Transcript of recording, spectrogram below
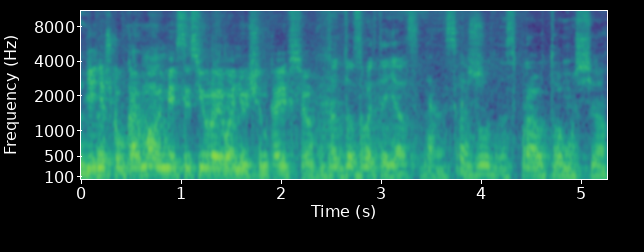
денежку в карман вместе с Юрой Иванющенко и все. Дозвольте я Так, скажу. Справа в тому, що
